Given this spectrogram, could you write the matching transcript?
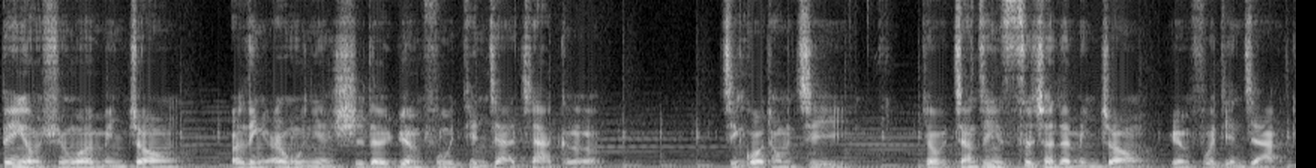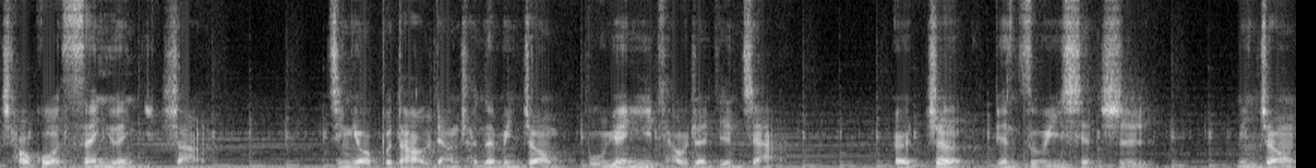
便有询问民众二零二五年时的怨妇电价价格。经过统计，有将近四成的民众怨妇电价超过三元以上，仅有不到两成的民众不愿意调整电价，而这便足以显示民众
